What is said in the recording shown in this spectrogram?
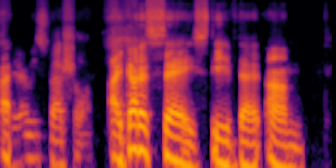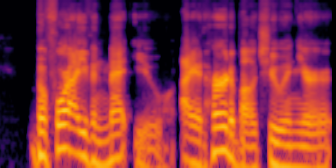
I- very special. I gotta say, Steve, that um, before I even met you, I had heard about you and your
